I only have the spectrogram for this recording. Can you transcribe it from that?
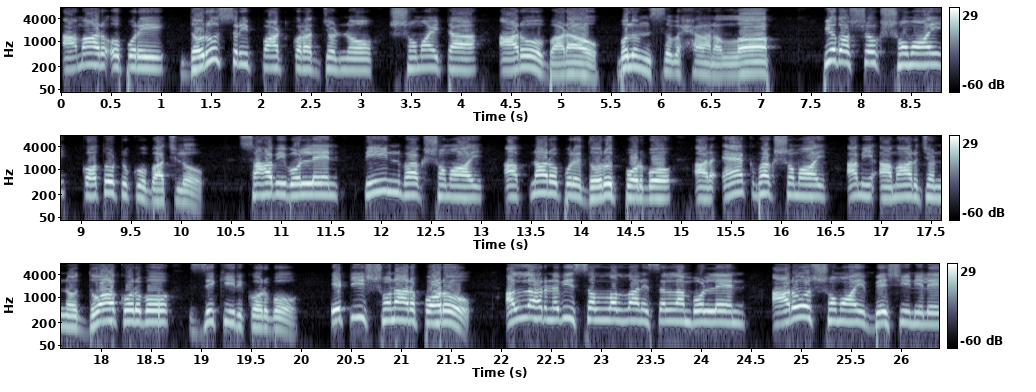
আমার ওপরে দরুদ শরীফ পাঠ করার জন্য সময়টা আরও বাড়াও। বলুন, সুবহানাল্লাহ। প্রিয় দর্শক, সময় কতটুকু বাঁচলো? সাহাবী বললেন, তিন ভাগ সময় আপনার ওপরে দরুদ পড়ব আর এক ভাগ সময় আমি আমার জন্য দোয়া করব, জিকির করব। এটি শোনার পরও আল্লাহর নবী আলাইহি সাল্লাম বললেন, আরও সময় বেশি নিলে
